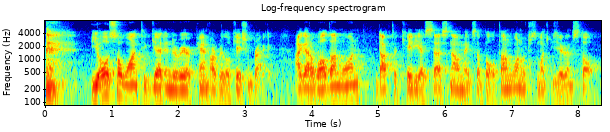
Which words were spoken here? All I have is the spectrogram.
you also want to get in the rear panhard relocation bracket. I got a well-done one. Dr. KDSS now makes a bolt-on one, which is much easier to install.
